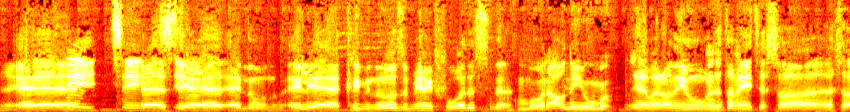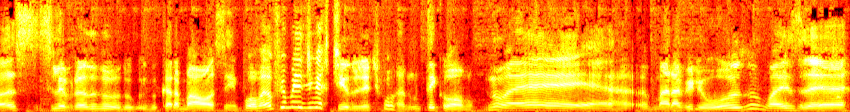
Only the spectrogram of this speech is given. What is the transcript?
É. Sei, sei, é, sei. é- é no- ele é criminoso mesmo e foda-se, né? Moral nenhuma. É, moral nenhuma, exatamente. É só, é só se lembrando do, do, do cara mal, assim. Pô, mas o filme é divertido, gente. Porra, não tem como. Não é maravilhoso, mas é.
